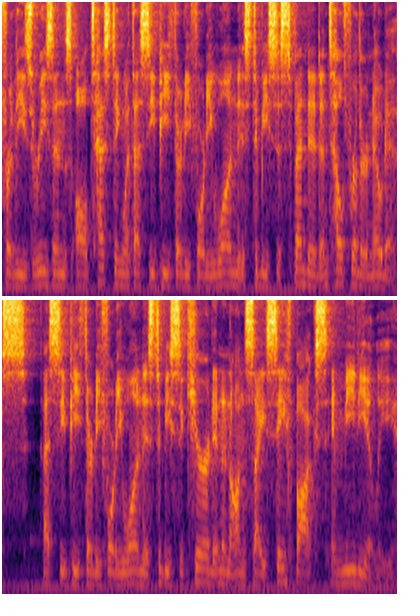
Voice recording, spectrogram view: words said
For these reasons, all testing with SCP-3041 is to be suspended until further notice. SCP-3041 is to be secured in an on-site safe box immediately.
